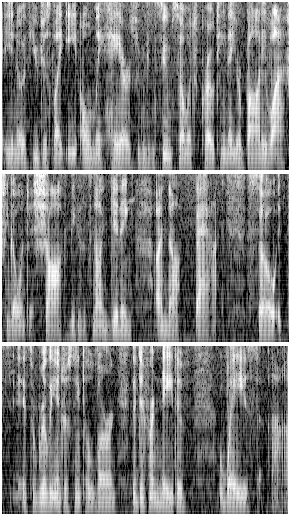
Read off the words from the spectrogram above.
you know, if you just like eat only hares, you can consume so much protein that your body will actually go into shock because it's not getting enough fat. So it's it's really interesting to learn the different native ways uh,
